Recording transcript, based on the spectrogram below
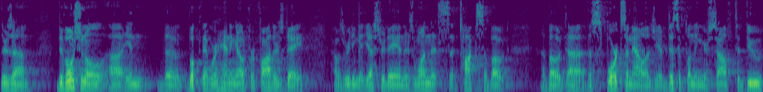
There's a devotional uh, in the book that we're handing out for Father's Day I was reading it yesterday, and there's one that uh, talks about about uh, the sports analogy of disciplining yourself to do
